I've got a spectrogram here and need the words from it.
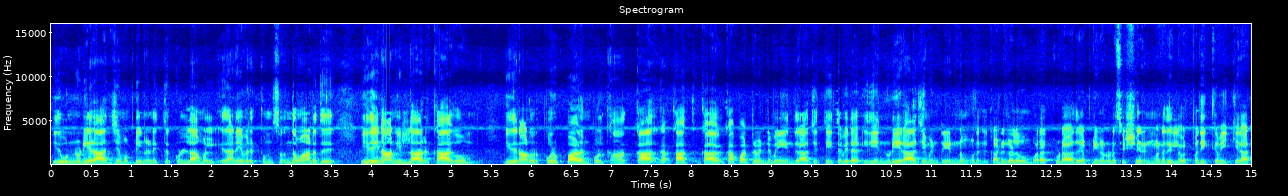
இது உன்னுடைய ராஜ்யம் அப்படின்னு நினைத்து கொள்ளாமல் இது அனைவருக்கும் சொந்தமானது. இதை நான் எல்லாருக்காகவும் இது நான் ஒரு பொறுப்பாளன் போல் கா கா காத்- கா- காப்பாற்ற வேண்டுமே இந்த ராஜ்யத்தை தவிர இது என்னுடைய ராஜ்யம் என்ற எண்ணம் உனக்கு கடுகளவும் வரக்கூடாது அப்படின்னு அவரோட சிஷ்யரின் மனதில் அவர் பதிக்க வைக்கிறார்.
